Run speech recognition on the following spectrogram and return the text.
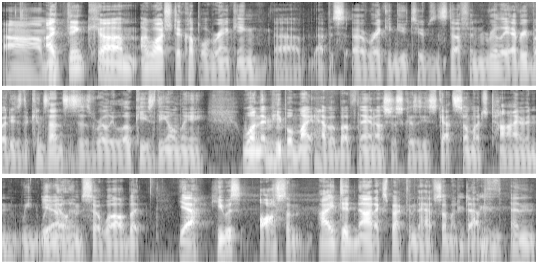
Um, I think um, I watched a couple ranking uh, episodes, uh, ranking YouTubes and stuff, and really everybody's the consensus is really Loki's the only one that Mm-hmm. people might have above Thanos just because he's got so much time and we, we Yeah. know him so well. But yeah, he was awesome. I did not expect him to have so much depth, and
